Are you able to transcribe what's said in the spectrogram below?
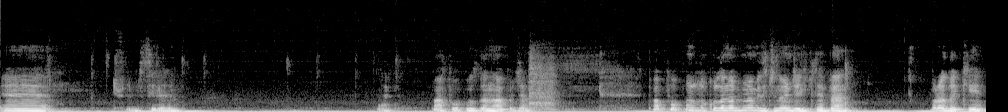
Ee, şunu silelim. Evet. Pub wop'umuzda ne yapacağız? Pub wop'umuzu kullanabilmemiz için öncelikle ben buradaki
